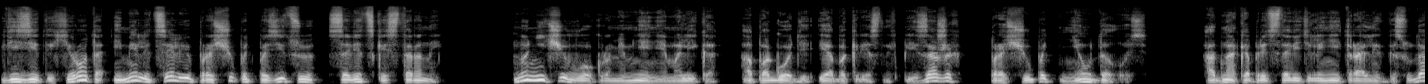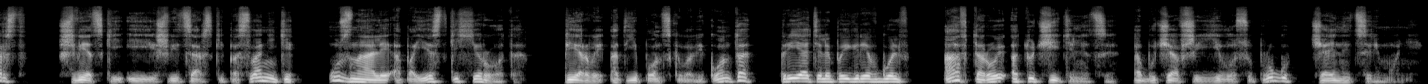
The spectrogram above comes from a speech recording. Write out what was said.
Визиты Хирота имели целью прощупать позицию советской стороны. Но ничего, кроме мнения Малика о погоде и об окрестных пейзажах, прощупать не удалось. Однако представители нейтральных государств, шведские и швейцарские посланники, узнали о поездке Хирота. Первый от японского виконта, приятеля по игре в гольф, а второй от учительницы, обучавшей его супругу чайной церемонии.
